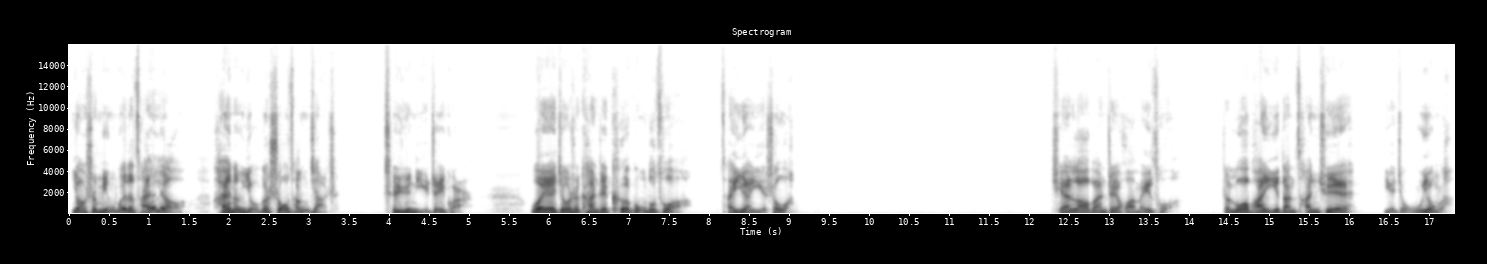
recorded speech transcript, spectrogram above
要是名贵的材料，还能有个收藏价值。至于你这块，我也就是看这刻工不错，才愿意收啊。钱老板这话没错，这罗盘一旦残缺，也就无用了，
